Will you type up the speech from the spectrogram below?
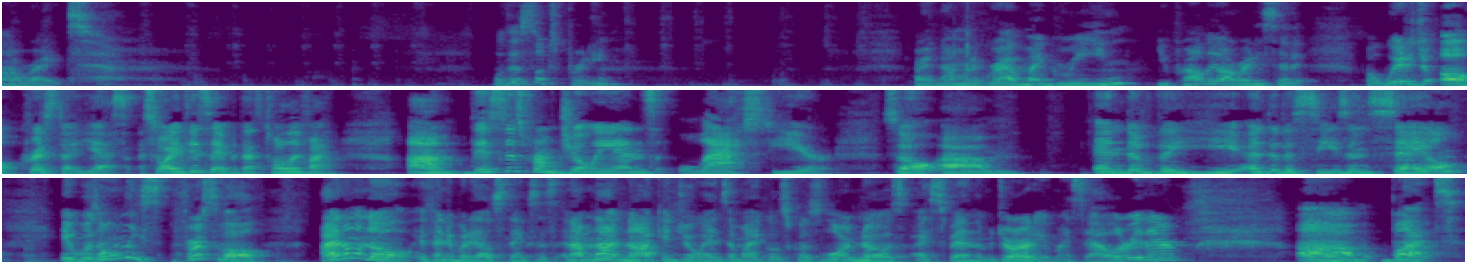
All right. Well, this looks pretty. All right, now I'm going to grab my green. You probably already said it, but where did you, oh, Krista, yes. So I did say it, but that's totally fine. Um, this is from Joann's last year. So, um, end of the year, end of the season sale. It was only, first of all, I don't know if anybody else thinks this, and I'm not knocking Joann's and Michael's because Lord knows I spend the majority of my salary there. Um, but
